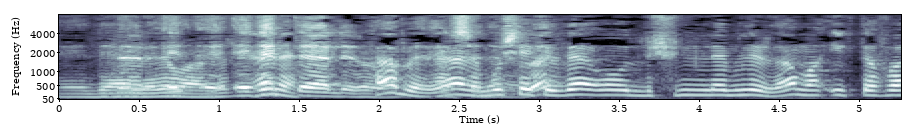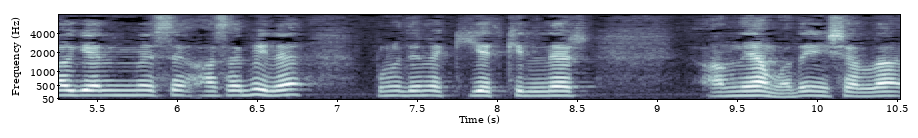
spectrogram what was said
e, değerleri Değer- e- vardır. e- edep değerleri var Tabii yani şeyden bu şekilde o düşünülebilirdi ama ilk defa gelmesi hasebiyle bunu demek ki yetkililer anlayamadı. İnşallah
